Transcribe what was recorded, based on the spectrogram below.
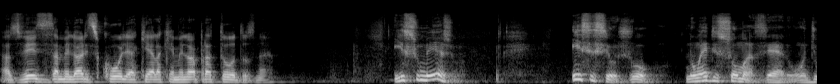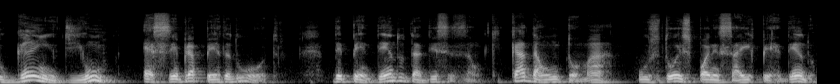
Às vezes a melhor escolha é aquela que é melhor para todos, né? Isso mesmo. Esse seu jogo não é de soma zero, onde o ganho de um é sempre a perda do outro. Dependendo da decisão que cada um tomar, os dois podem sair perdendo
